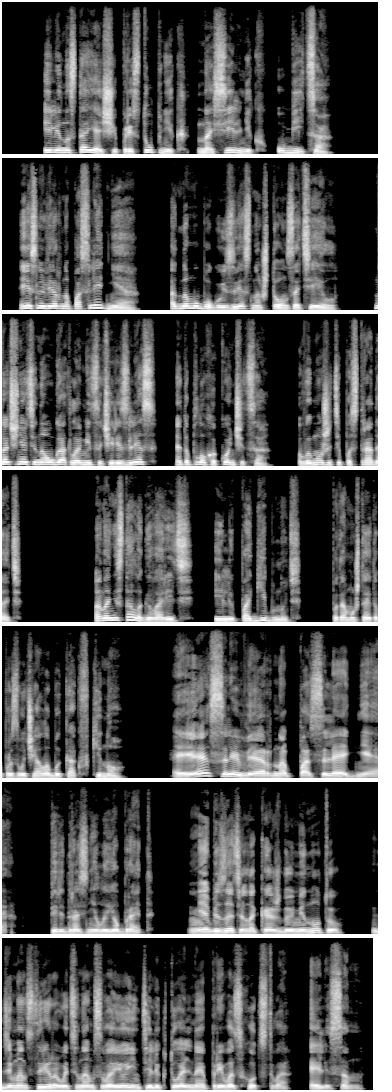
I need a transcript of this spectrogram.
Или настоящий преступник, насильник, убийца? Если верно последнее, одному богу известно, что он затеял. Начнете наугад ломиться через лес, это плохо кончится. Вы можете пострадать. Она не стала говорить «или погибнуть», потому что это прозвучало бы как в кино. «Если верно последнее», — передразнил ее Брэд. «Не обязательно каждую минуту демонстрировать нам свое интеллектуальное превосходство, Эллисон».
